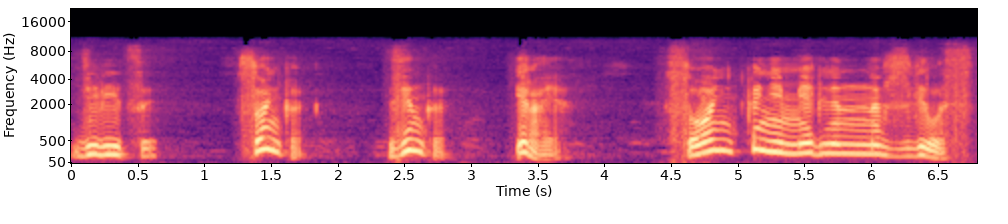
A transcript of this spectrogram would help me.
девицы. Сонька, Зинка и Рая. Сонька немедленно взвилась.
